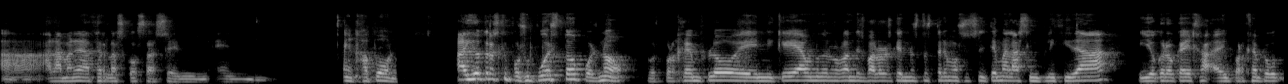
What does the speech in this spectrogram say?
la manera de hacer las cosas en, en, Japón. Hay otras que, por supuesto, pues no. Pues, por ejemplo, en IKEA uno de los grandes valores que nosotros tenemos es el tema de la simplicidad que yo creo que hay, por ejemplo,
